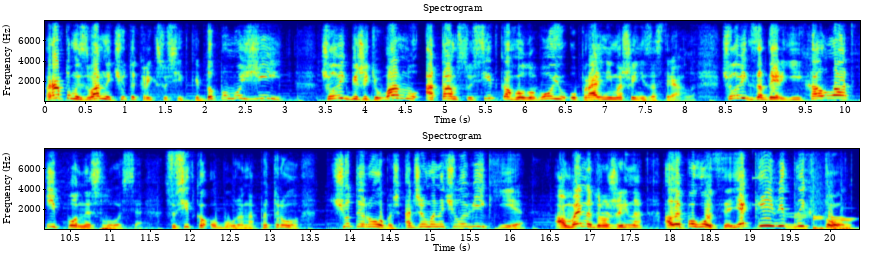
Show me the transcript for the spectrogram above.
Раптом із ванни чути крик сусідки Допоможіть! Чоловік біжить у ванну, а там сусідка головою у пральній машині застрягла. Чоловік задер їй халат і понеслося. Сусідка обурена. Петро, що ти робиш? Адже в мене чоловік є. А в мене дружина. Але погодься, який від них толк?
